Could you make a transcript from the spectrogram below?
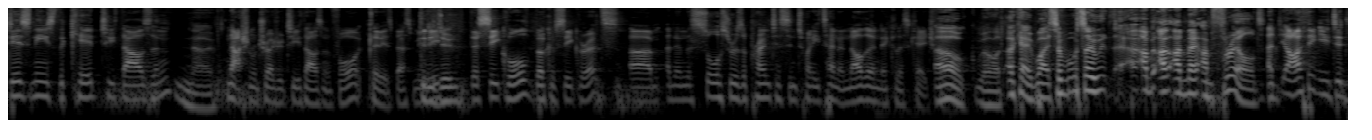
Disney's The Kid, 2000. No. National Treasure 2004, clearly its best movie. Did he do- the sequel, Book of Secrets, um, and then The Sorcerer's Apprentice in 2010, another Nicolas Cage. film. Oh god. Okay, right. So so I'm I'm, I'm thrilled. Yeah, I think you did,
